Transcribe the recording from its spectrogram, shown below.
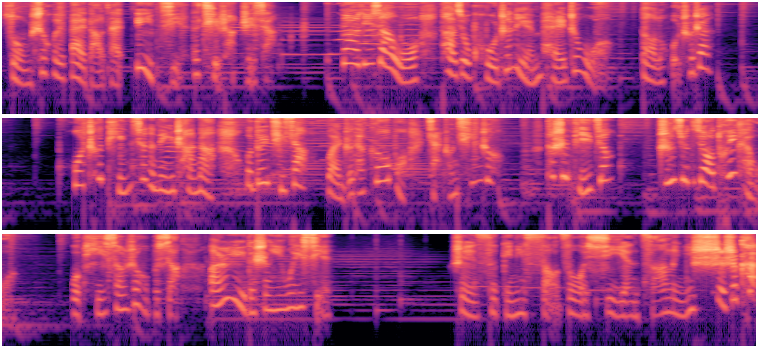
总是会拜倒在御姐的气场之下。第二天下午，他就苦着脸陪着我到了火车站。火车停下的那一刹那，我堆起笑，挽住他胳膊，假装亲热。他身体一僵，直觉的就要推开我。我皮笑肉不笑，耳语的声音威胁：“这次给你嫂子我戏眼砸了，你试试看。”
